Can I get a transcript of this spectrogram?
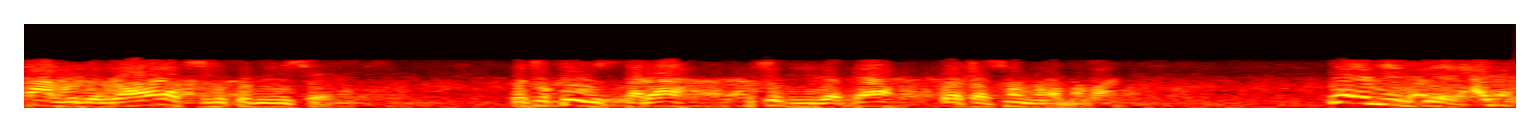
تعبد الله ولا تشرك به شيئا. وتقيم الصلاة وتؤتي الزكاة وتصوم رمضان. ولم يذكر الحج.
